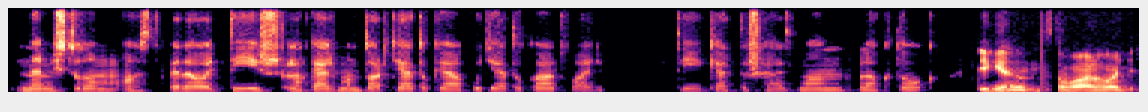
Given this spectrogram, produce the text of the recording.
Nem is tudom azt például, hogy ti is lakásban tartjátok-e a kutyátokat, vagy ti kertesházban laktok. Igen, szóval, hogy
